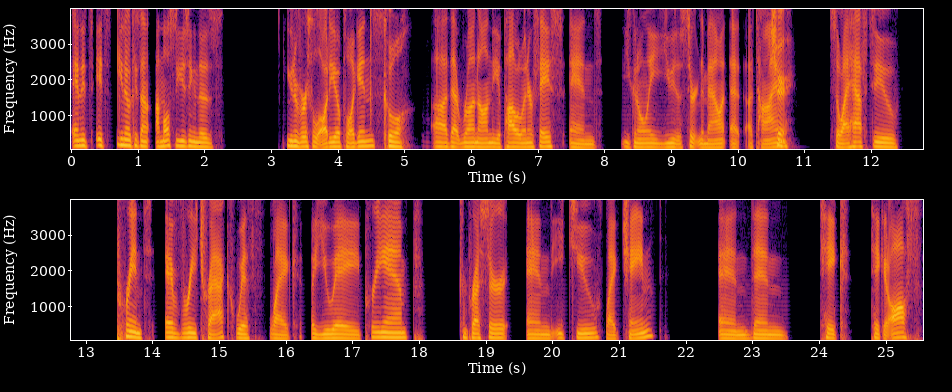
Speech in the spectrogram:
And it's it's you know because I'm I'm also using those universal audio plugins cool. Uh, that run on the Apollo interface, and you can only use a certain amount at a time. Sure. So I have to print every track with like a UA preamp, compressor, and EQ like chain, and then take take it off,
